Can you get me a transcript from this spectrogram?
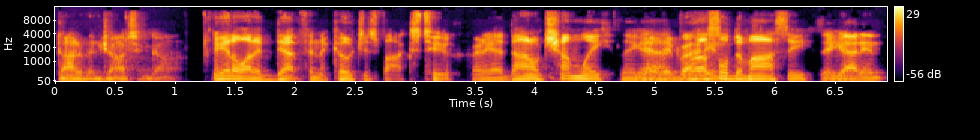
Donovan Johnson gone. They got a lot of depth in the coaches box too, right? They got Donald Chumley, they got yeah, they Russell in, DeMasi. They got in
